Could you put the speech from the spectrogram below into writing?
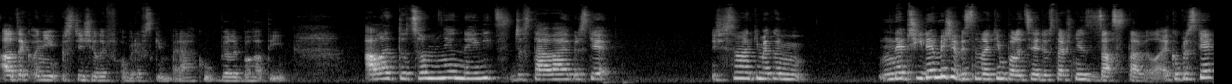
Ale tak oni prostě žili v obrovském baráku, byli bohatý. Ale to, co mě nejvíc dostává, je prostě, že se nad tím jako... Nepřijde mi, že by se nad tím policie dostatečně zastavila. Jako prostě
